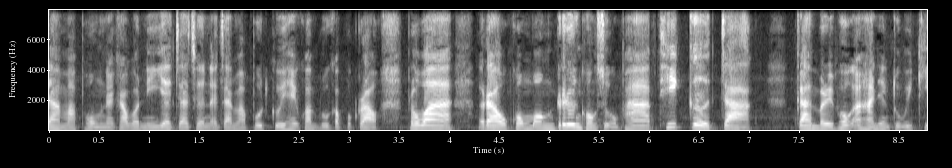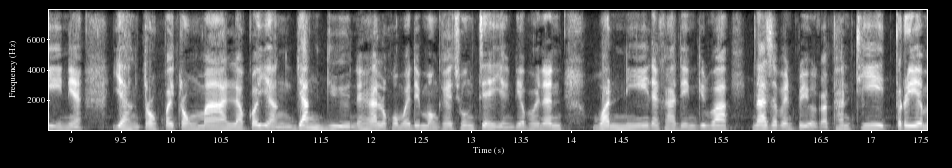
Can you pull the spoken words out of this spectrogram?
ดามาพงศ์นะคะวันนี้อยากจะเชิญอาจารย์มาพูดคุยให้ความรู้กับพวกเรา เพราะว่าเราคงมองเรื่องของสุขภาพที่เกิดจาก การบริโภคอาหารอย่างถูกวิธีเนี่ยอย่างตรงไปตรงมาแล้วก็อย่างยั่งยืนนะคะเราคงไม่ได้มองแค่ช่วงเจ อย่างเดียวเพราะฉะนั้นวันนี้นะคะดินคิดว่าน่าจะเป็นประโยชน์กับท่านที่เตรียม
